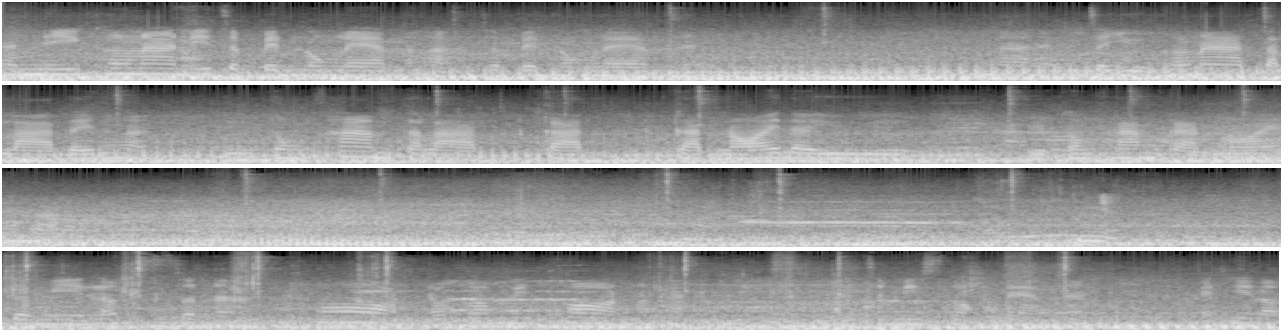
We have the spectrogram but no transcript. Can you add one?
อันนี้ข้างหน้านี้จะเป็นโรงแรมนะคะ จะเป็นโรงแรมเนี่ยหน้าเนี่ยมันจะอยู่ข้างหน้าตลาดเลยนะคะ อยู่ตรงข้ามตลาดกาดกาดน้อยเลยอยู่อยู่ตรงข้ามกาดน้อยนะคะเนี่ยจะมีลักษณะทอดแล้วก็ไม่ทอดนะคะมันจะมีสองแบบนะไอ้ที่เรา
